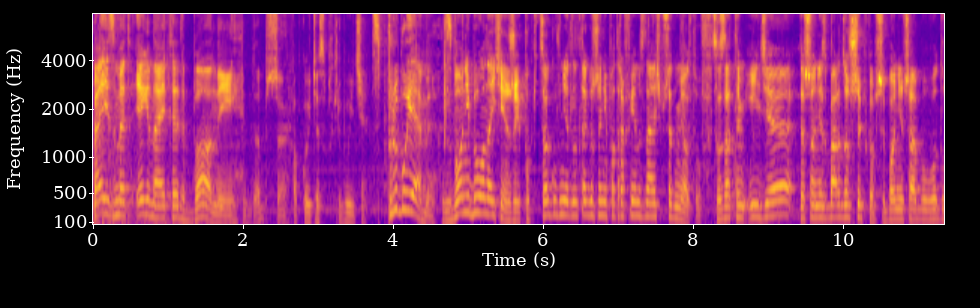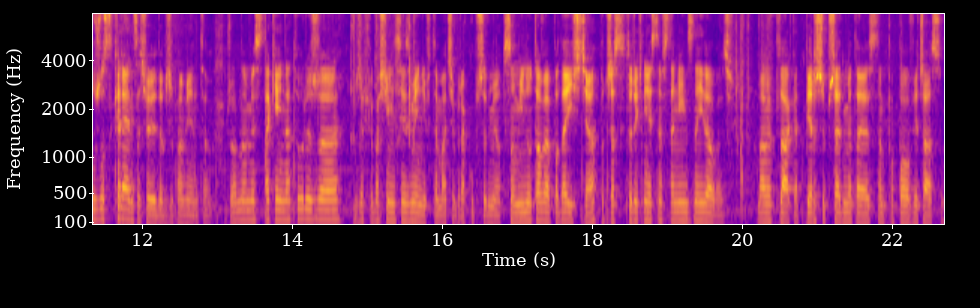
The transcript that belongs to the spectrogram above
Basement Ignited Bonnie. Dobrze, popkujcie, subskrybujcie. Spróbujemy. Z Bonnie było najciężej, póki co głównie dlatego, że nie potrafiłem znaleźć przedmiotów. Co za tym idzie, też on jest bardzo szybko. Przy Bonnie trzeba było dużo skręcać, o ile dobrze pamiętam. Problem jest takiej natury, że, że chyba się nic nie zmieni w temacie braku przedmiotu. Są minutowe podejścia przejścia, podczas których nie jestem w stanie nic znajdować. Mamy plakat. Pierwszy przedmiot, a ja jestem po połowie czasu.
